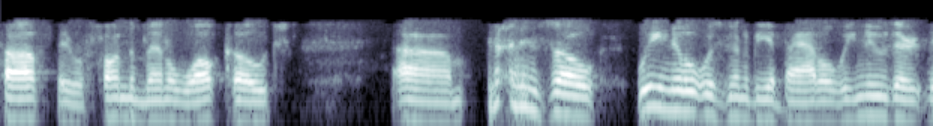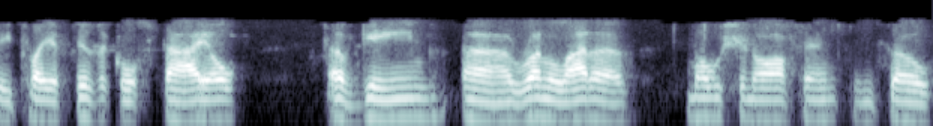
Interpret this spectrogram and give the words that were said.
tough, they were fundamental, well coached, um, and so we knew it was going to be a battle. We knew they play a physical style of game, uh, run a lot of motion offense, and so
